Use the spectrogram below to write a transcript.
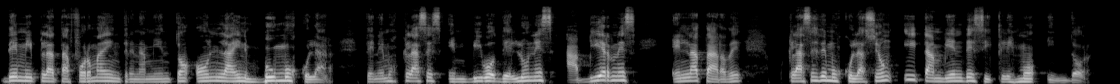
de mi plataforma de entrenamiento online Boom Muscular. Tenemos clases en vivo de lunes a viernes en la tarde clases de musculación y también de ciclismo indoor.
